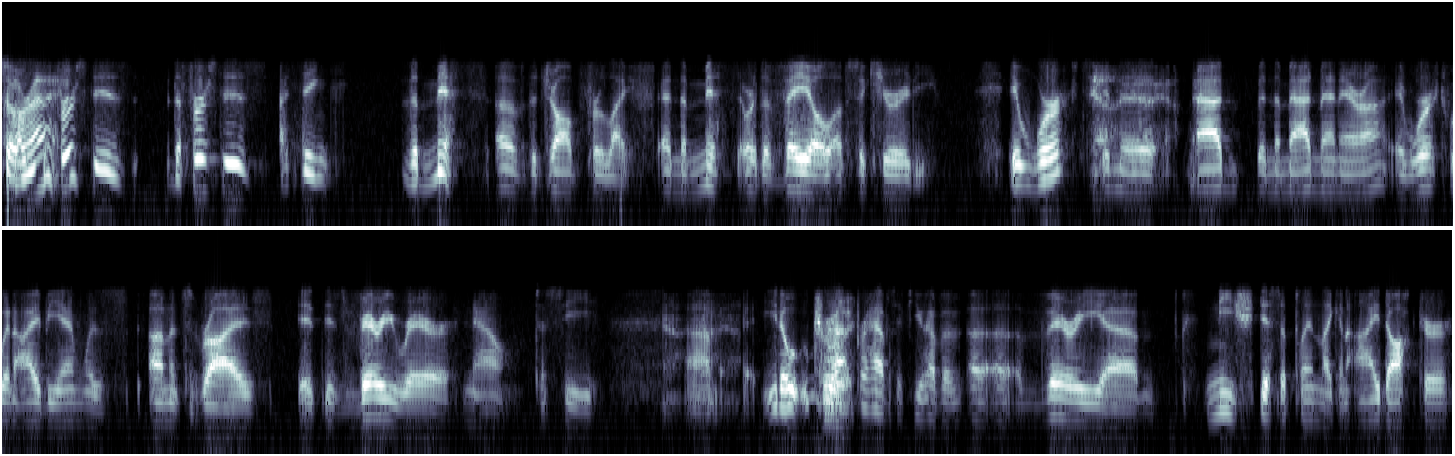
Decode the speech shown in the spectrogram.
So right. the first is the first is I think the myth of the job for life and the myth or the veil of security. It worked yeah, in the yeah, yeah. ad in the Mad Men era. It worked when IBM was on its rise. It is very rare now to see. Um, you know, perhaps, perhaps if you have a, a, a very um, niche discipline like an eye doctor,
